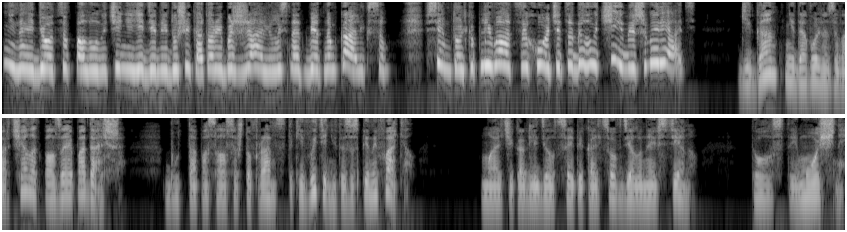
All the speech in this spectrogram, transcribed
Не найдется в полуночи ни единой души, которая бы сжалилась над бедным Каликсом. Всем только плеваться хочется, да лучины швырять. Гигант недовольно заворчал, отползая подальше, будто опасался, что Франц таки вытянет из-за спины факел. Мальчик оглядел цепи кольцо, вделанное в стену. Толстые, мощные.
